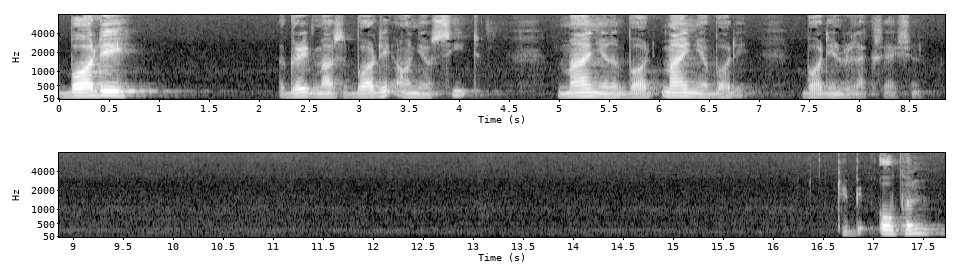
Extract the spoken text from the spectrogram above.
Body, a great master, body on your seat, mind your body, mind your body, body in relaxation. To be open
